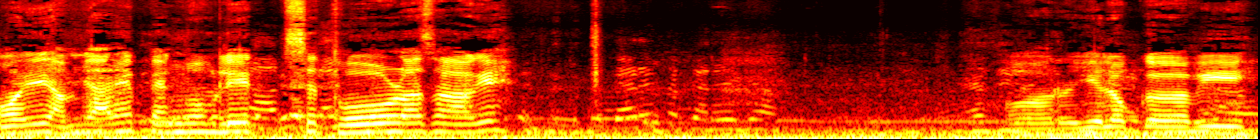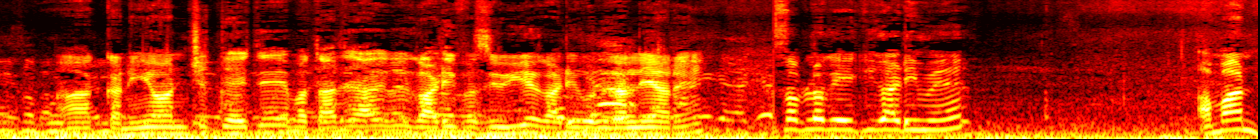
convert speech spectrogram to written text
और ये हम जा रहे हैं पेंगोंग लेक से थोड़ा सा आगे। और ये लोग अभी कन्या वंचित गए थे बताते जा रहे गाड़ी फंसी हुई है गाड़ी को निकालने आ रहे हैं। सब लोग एक ही गाड़ी में है। अमन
